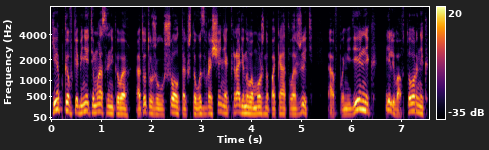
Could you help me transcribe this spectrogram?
Кепка в кабинете Масленникова, а тот уже ушел, так что возвращение краденого можно пока отложить, а в понедельник или во вторник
